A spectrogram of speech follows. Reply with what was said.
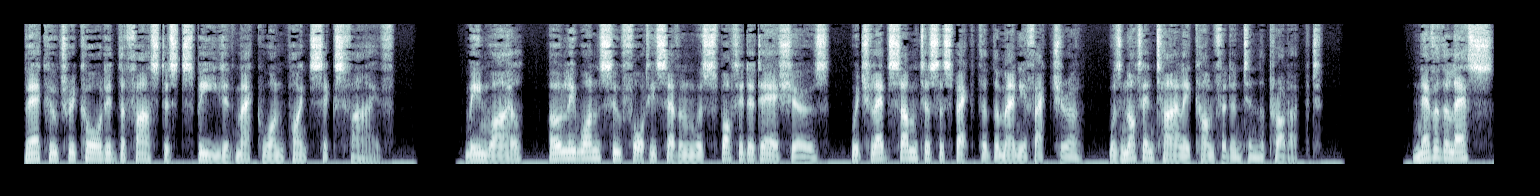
Berkut recorded the fastest speed at Mach 1.65. Meanwhile, only one Su-47 was spotted at airshows, which led some to suspect that the manufacturer was not entirely confident in the product. Nevertheless,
